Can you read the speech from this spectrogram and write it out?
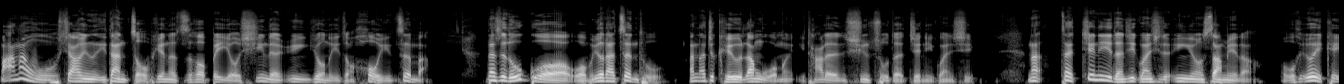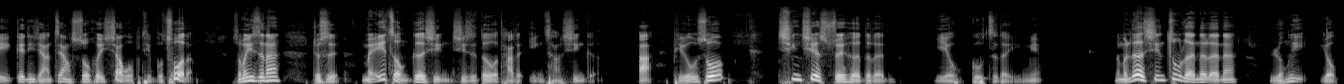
巴纳姆效应一旦走偏了之后，被有心人运用的一种后遗症吧。但是如果我们用在正途，啊，那就可以让我们与他人迅速的建立关系。那在建立人际关系的运用上面呢，我我也可以跟你讲，这样说会效果挺不错的。什么意思呢？就是每一种个性其实都有它的隐藏性格啊。比如说，亲切随和的人也有固执的一面。那么热心助人的人呢，容易有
